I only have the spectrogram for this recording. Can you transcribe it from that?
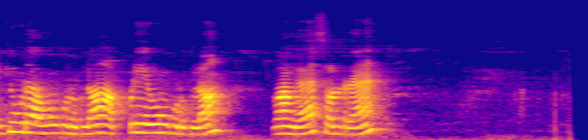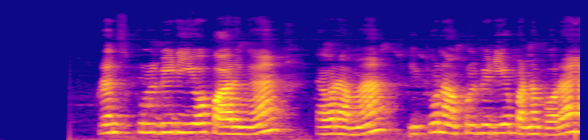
லிக்யூடாகவும் கொடுக்கலாம். அப்படியேவும் கொடுக்கலாம். வாங்க சொல்கிறேன் ஃப்ரெண்ட்ஸ் ஃபுல் வீடியோ பாருங்கள் தவறாமல் இப்போது நான் ஃபுல் வீடியோ பண்ண போகிறேன்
